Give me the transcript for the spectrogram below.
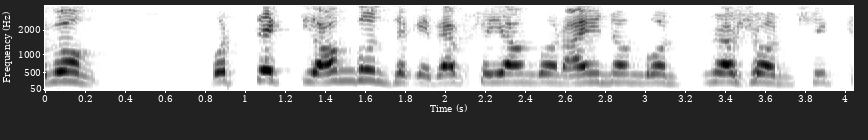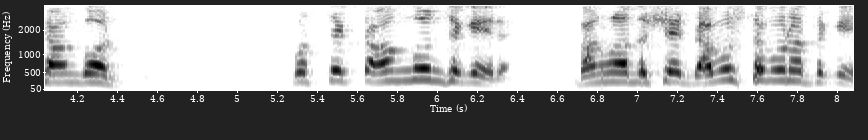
এবং প্রত্যেকটি অঙ্গন থেকে, ব্যবসায়ী অঙ্গন, আইন অঙ্গন, প্রশাসন, শিক্ষাঙ্গন, প্রত্যেকটা অঙ্গন থেকে, বাংলাদেশের ব্যবস্থাপনা থেকে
